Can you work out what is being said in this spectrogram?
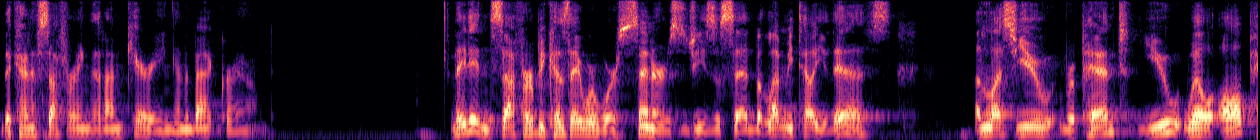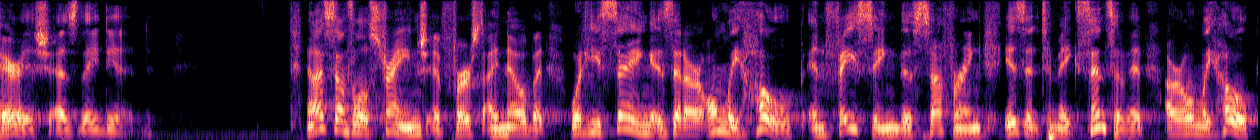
the kind of suffering that I'm carrying in the background. They didn't suffer because they were worse sinners, Jesus said. But let me tell you this unless you repent, you will all perish as they did. Now that sounds a little strange at first, I know, but what he's saying is that our only hope in facing this suffering isn't to make sense of it. Our only hope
